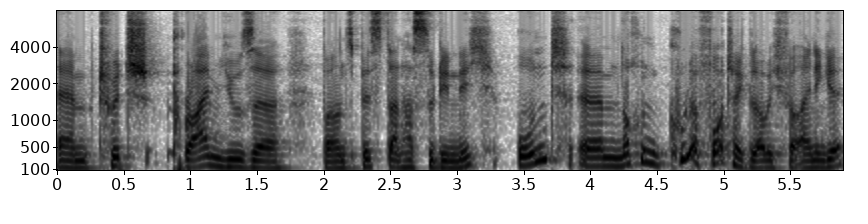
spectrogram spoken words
ähm, Twitch Prime User bei uns bist, dann hast du die nicht. Und ähm, noch ein cooler Vorteil, glaube ich, für einige.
